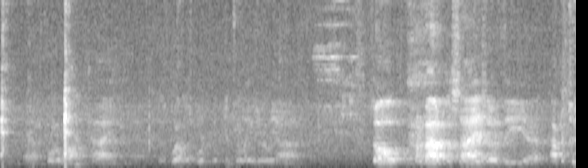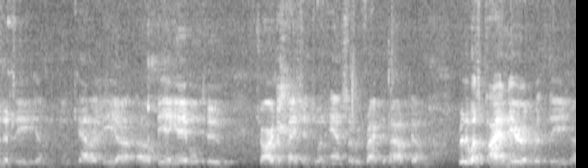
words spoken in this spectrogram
uh, for a long time, as well as worked with IntraLase early on. So what about the size of the uh, opportunity in, in of being able to charge a patient to enhance a refractive outcome? Really was pioneered with the uh,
